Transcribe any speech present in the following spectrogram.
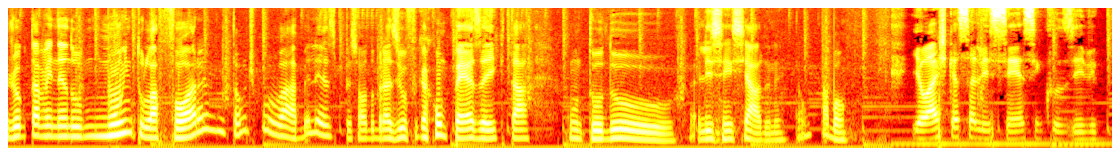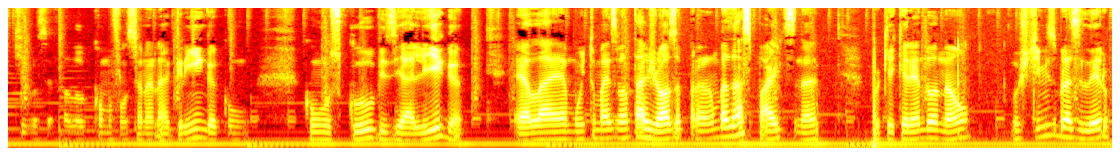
o jogo tá vendendo muito lá fora, então tipo, ah, beleza, o pessoal do Brasil fica com pés aí que tá com tudo licenciado, né? Então tá bom. E eu acho que essa licença, inclusive, que você falou como funciona na gringa, com, com os clubes e a liga, ela é muito mais vantajosa para ambas as partes, né? Porque querendo ou não, os times brasileiros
